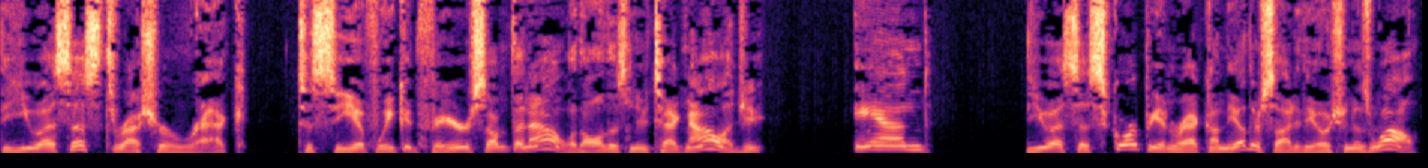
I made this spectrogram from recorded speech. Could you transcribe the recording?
the USS Thresher wreck to see if we could figure something out with all this new technology and the USS Scorpion wreck on the other side of the ocean as well.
